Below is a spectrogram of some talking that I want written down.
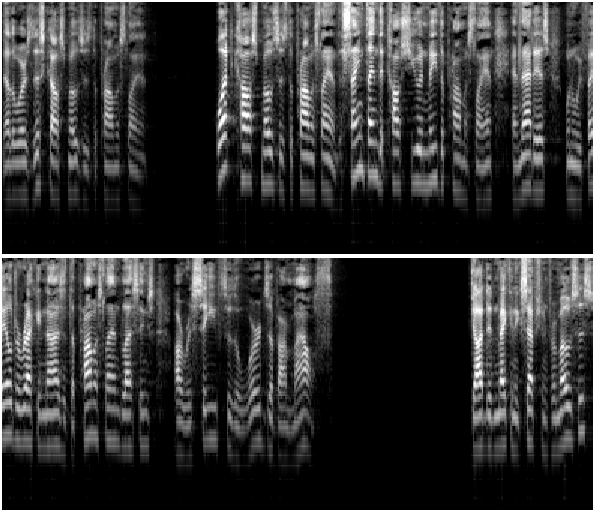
In other words, this cost Moses the promised land. What cost Moses the promised land? The same thing that cost you and me the promised land, and that is when we fail to recognize that the promised land blessings are received through the words of our mouth. God didn't make an exception for Moses.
